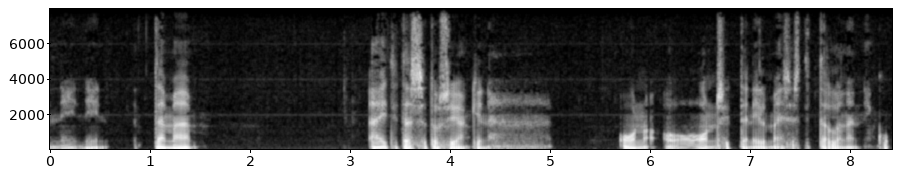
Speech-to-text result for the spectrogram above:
niin, niin tämä äiti tässä tosiaankin on, on sitten ilmeisesti tällainen niin kuin,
